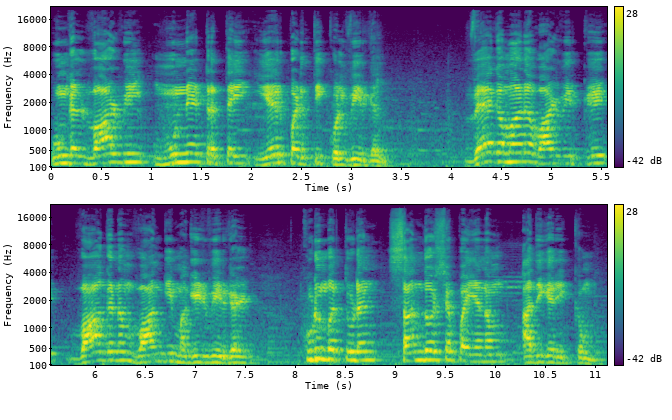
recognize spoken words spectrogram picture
உங்கள் வாழ்வில் முன்னேற்றத்தை ஏற்படுத்தி கொள்வீர்கள். வேகமான வாழ்விற்கு வாகனம் வாங்கி மகிழ்வீர்கள். குடும்பத்துடன் சந்தோஷ பயணம் அதிகரிக்கும்.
